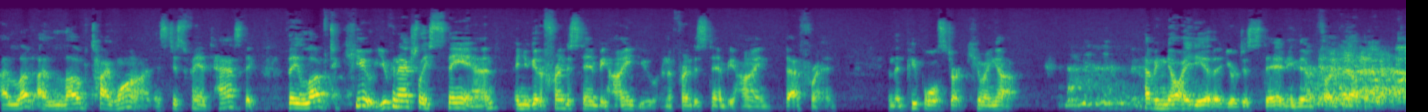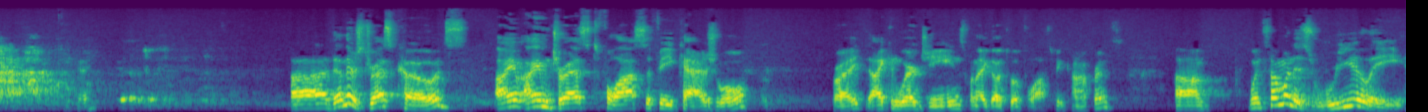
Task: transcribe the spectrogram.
I love, I love Taiwan. It's just fantastic. They love to queue. You can actually stand, and you get a friend to stand behind you, and a friend to stand behind that friend, and then people will start queuing up, having no idea that you're just standing there in front of nothing. Okay. Uh, then there's dress codes. I am, I am dressed philosophy casual, right? I can wear jeans when I go to a philosophy conference. Um, when someone is really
